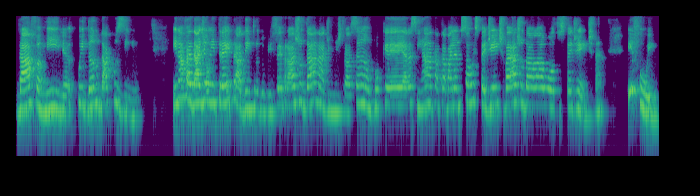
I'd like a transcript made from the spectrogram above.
da família cuidando da cozinha. E, na verdade, eu entrei para dentro do buffet para ajudar na administração, porque era assim, ah, tá trabalhando só um expediente, vai ajudar lá o outro expediente, né? E fui.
